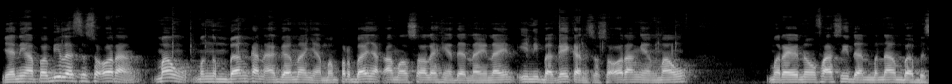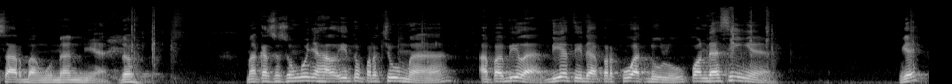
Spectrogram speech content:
yakni apabila seseorang mau mengembangkan agamanya, memperbanyak amal solehnya dan lain-lain, ini bagaikan seseorang yang mau merenovasi dan menambah besar bangunannya. Duh. Maka sesungguhnya hal itu percuma apabila dia tidak perkuat dulu pondasinya. Okay?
